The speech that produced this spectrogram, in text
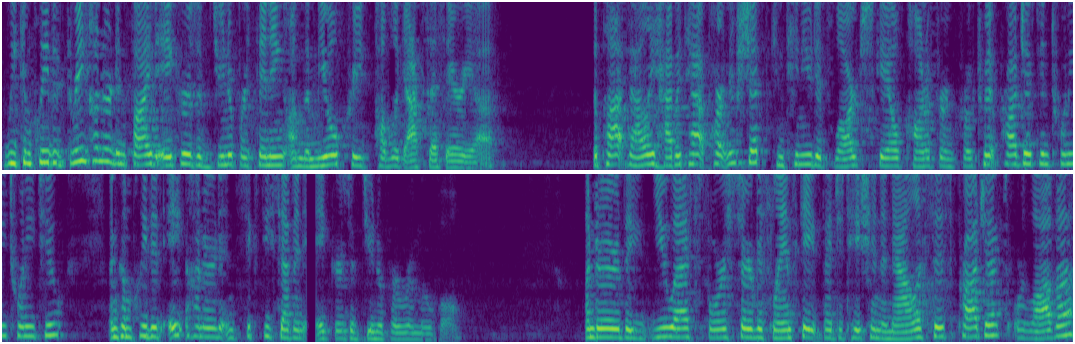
We completed 305 acres of juniper thinning on the Mule Creek public access area. The Platte Valley Habitat Partnership continued its large-scale conifer encroachment project in 2022 and completed 867 acres of juniper removal. Under the U.S. Forest Service Landscape Vegetation Analysis Project, or LAVA,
